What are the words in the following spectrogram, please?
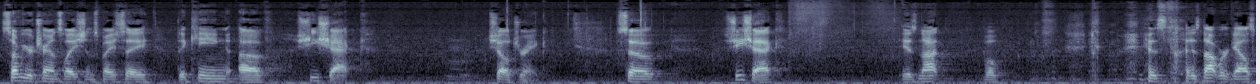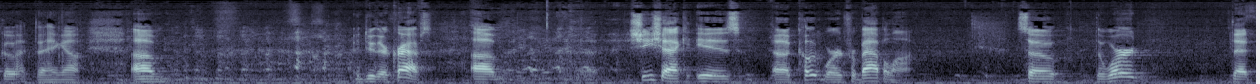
some of your translations may say the king of sheshach shall drink so sheshach is not well is not where gals go to hang out um, and do their crafts. Um, sheshach is a code word for babylon. So the word that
